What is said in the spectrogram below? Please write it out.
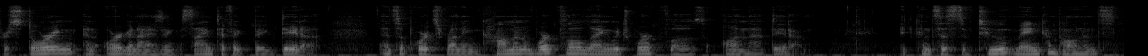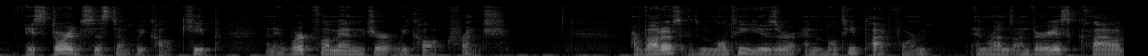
for storing and organizing scientific big data and supports running common workflow language workflows on that data. It consists of two main components, a storage system we call Keep and a workflow manager we call Crunch. Arvados is multi-user and multi-platform and runs on various cloud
